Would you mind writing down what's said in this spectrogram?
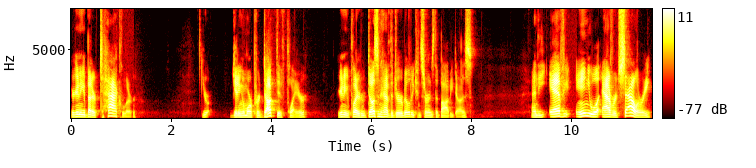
You're getting a better tackler. You're getting a more productive player you're getting a player who doesn't have the durability concerns that Bobby does. And the av- annual average salary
